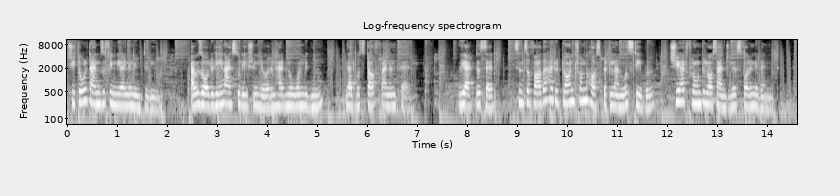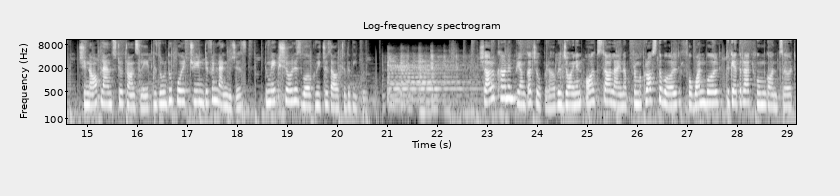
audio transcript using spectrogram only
she told Times of India in an interview, I was already in isolation here and had no one with me. That was tough and unfair. The actor said, since her father had returned from the hospital and was stable, she had flown to Los Angeles for an event. She now plans to translate his Urdu poetry in different languages to make sure his work reaches out to the people. Shah Rukh Khan and Priyanka Chopra will join an all star lineup from across the world for One World Together at Home concert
